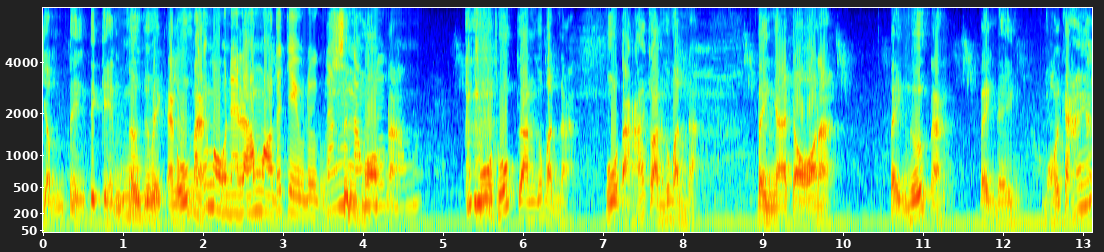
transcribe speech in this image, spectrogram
dụm tiền tiết kiệm từ Ừ. cái việc ăn uống mà nè. cái mùa này là không mò tới chiều được nắng Sinh nóng hoạt nè. nóng. Mua thuốc cho anh của mình nè mua tả cho anh của mình nè. Tiền nhà trọ nè tiền nước nè tiền điện mỗi cái á.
